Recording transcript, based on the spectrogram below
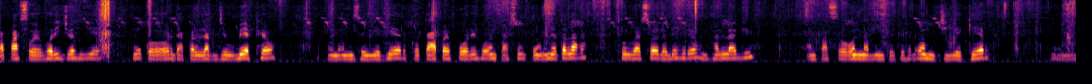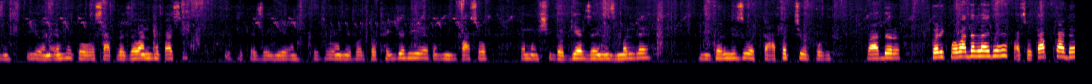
આ પાછો એ ભરી જઈએ. હું કે અડધા કલાક જેવું બેઠ્યો અને આમ જઈએ ઘેર કે તાપે પોરી હોય ને પાછું પોણીને તો લાગે થોડી વાર સોયલે બેસી રહ્યો હાલ લાગ્યું. અને પાછો અન્ના બુન તો કે હેડો, આમ જઈએ ઘેર. ઈ અને હું તો સાપરે જવાનું હું પાછું. એટલે કે જઈએ એમ. તો જો અમે વળતો થઈ જઈએ, તો પાછો તમને સીધો ઘેર જઈને જ મળે ગરમી જુઓ, તાપ જ ચેવું પડ્યું. વાદળ ઘડીકમાં વાદળ લાવી દે, પાછો તાપ કાઢો.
